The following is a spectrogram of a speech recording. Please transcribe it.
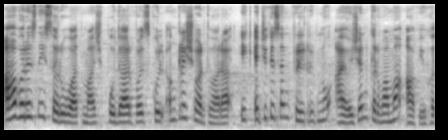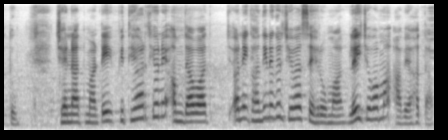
આ વર્ષની શરૂઆતમાં જ પોદાર વર્લ્ડ સ્કૂલ અંકલેશ્વર દ્વારા એક એજ્યુકેશન ફિલ્ડ ટ્રીપનું આયોજન કરવામાં આવ્યું હતું, જેના માટે વિદ્યાર્થીઓને અમદાવાદ અને ગાંધીનગર જેવા શહેરોમાં લઈ જવામાં આવ્યા હતા.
